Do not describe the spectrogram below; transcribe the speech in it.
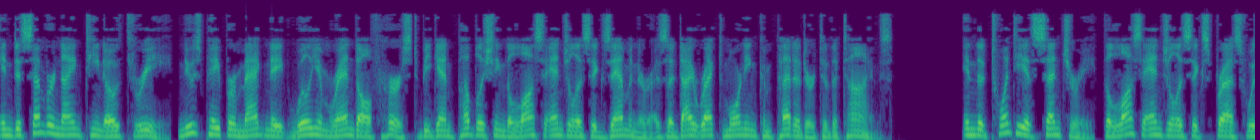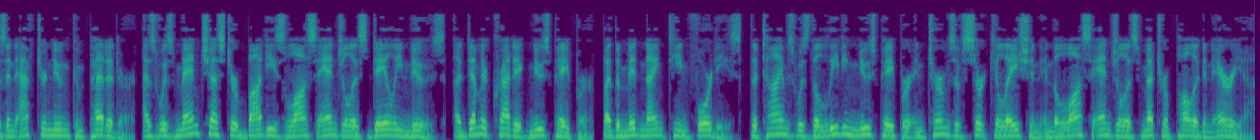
In December 1903, newspaper magnate William Randolph Hearst began publishing the Los Angeles Examiner as a direct morning competitor to the Times. In the 20th century, the Los Angeles Express was an afternoon competitor, as was Manchester Boddy's Los Angeles Daily News, a Democratic newspaper. By the mid 1940s, The Times was the leading newspaper in terms of circulation in the Los Angeles metropolitan area.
